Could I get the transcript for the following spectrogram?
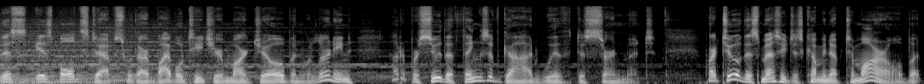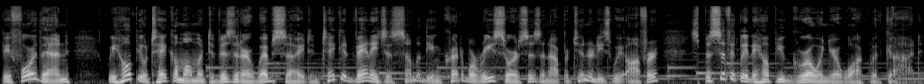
This is Bold Steps with our Bible teacher, Mark Jobe, and we're learning how to pursue the things of God with discernment. Part two of this message is coming up tomorrow, but before then, we hope you'll take a moment to visit our website and take advantage of some of the incredible resources and opportunities we offer, specifically to help you grow in your walk with God.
